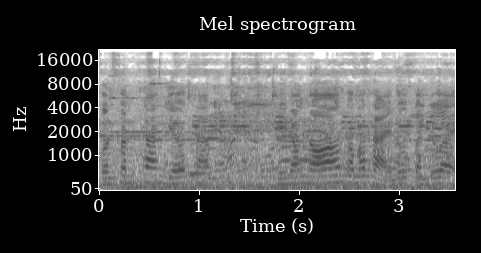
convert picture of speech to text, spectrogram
คนค่อนข้างเยอะครับ มีน้องๆก็มาถ่ายรูปกันด้วย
